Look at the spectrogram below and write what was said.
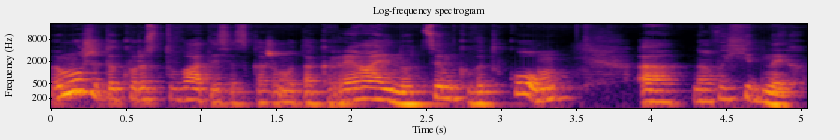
ви можете користуватися, скажімо так, реально цим квитком е, на вихідних.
